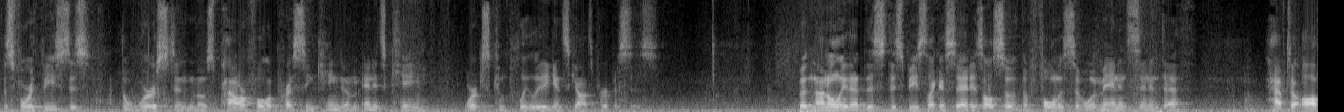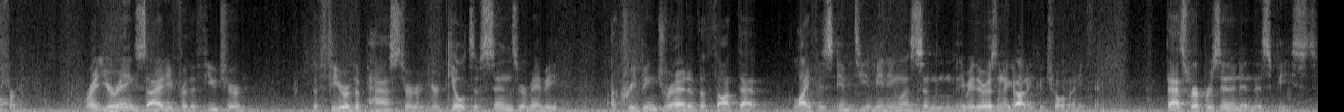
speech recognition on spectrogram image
This fourth beast is the worst and most powerful, oppressing kingdom, and its king works completely against God's purposes. But not only that, this, this beast, like I said, is also the fullness of what man and sin and death have to offer. Right? Your anxiety for the future, the fear of the past, or your guilt of sins, or maybe a creeping dread of the thought that life is empty and meaningless and maybe there isn't a God in control of anything. That's represented in this beast.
